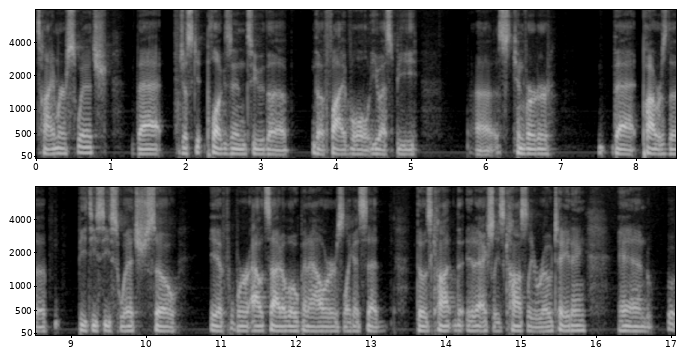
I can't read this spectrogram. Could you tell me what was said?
timer switch that just get plugs into the, the 5 volt USB uh, converter that powers the BTC switch. So if we're outside of open hours, like I said, those con- it actually is constantly rotating. And uh,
